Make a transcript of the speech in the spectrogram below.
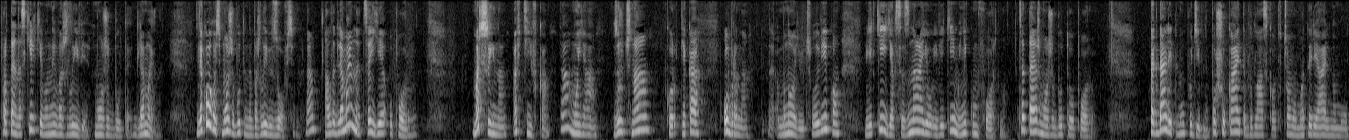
про те, наскільки вони важливі можуть бути для мене. Для когось може бути неважливі зовсім. Да? Але для мене це є опорою. Машина, автівка, да, моя зручна, яка обрана мною і чоловіком, в якій я все знаю і в якій мені комфортно. Це теж може бути опорою. Так далі і тому подібне. Пошукайте, будь ласка, от в цьому матеріальному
